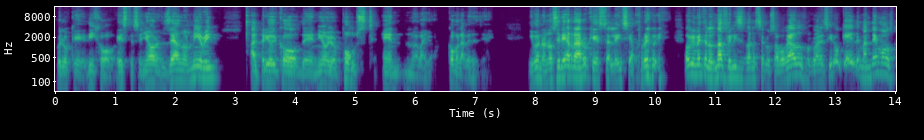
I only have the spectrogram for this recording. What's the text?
fue lo que dijo este señor Zelnon Miri al periódico de New York Post en Nueva York. ¿Cómo la ve desde ahí? Y bueno, no sería raro que esta ley se apruebe. Obviamente los más felices van a ser los abogados porque van a decir, ok, demandemos,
